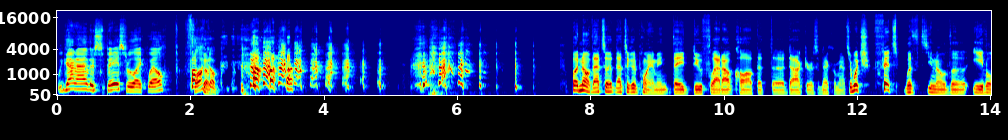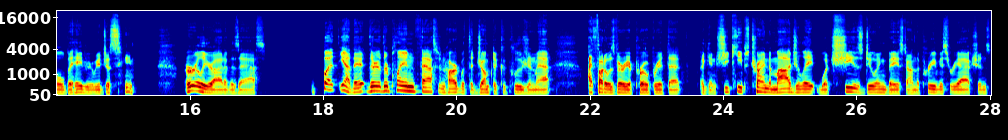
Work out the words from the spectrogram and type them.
we got out of their space. We're like, well, Fuck fuck 'em. them. But no, that's a that's a good point. I mean, they do flat out call out that the doctor is a necromancer, which fits with you know the evil behavior we had just seen earlier out of his ass. But yeah, they they're they're playing fast and hard with the jump to conclusion, Matt. I thought it was very appropriate that again she keeps trying to modulate what she is doing based on the previous reactions.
